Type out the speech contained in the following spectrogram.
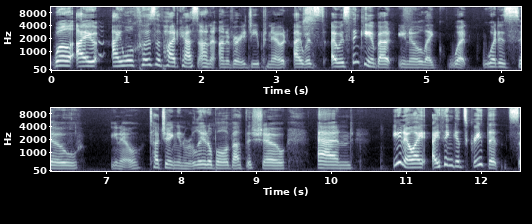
Well, I I will close the podcast on a- on a very deep note. I was I was thinking about you know like what what is so you know touching and relatable about this show, and you know I I think it's great that s-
